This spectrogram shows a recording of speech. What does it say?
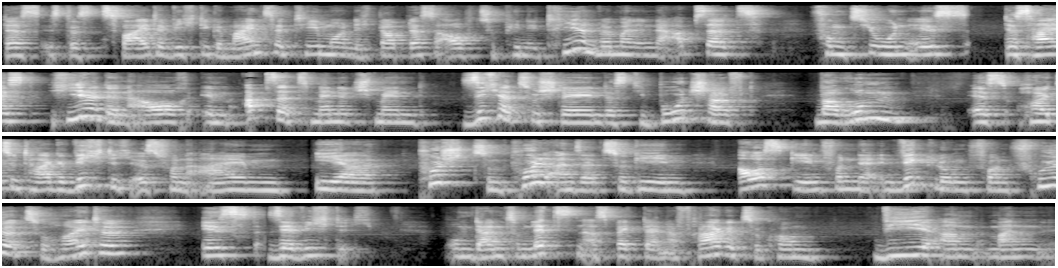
Das ist das zweite wichtige Mindset-Thema und ich glaube, das auch zu penetrieren, wenn man in der Absatzfunktion ist. Das heißt, hier denn auch im Absatzmanagement sicherzustellen, dass die Botschaft, warum es heutzutage wichtig ist, von einem eher Push zum Pull-Ansatz zu gehen, ausgehend von der Entwicklung von früher zu heute, ist sehr wichtig. Um dann zum letzten Aspekt deiner Frage zu kommen, wie ähm, man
